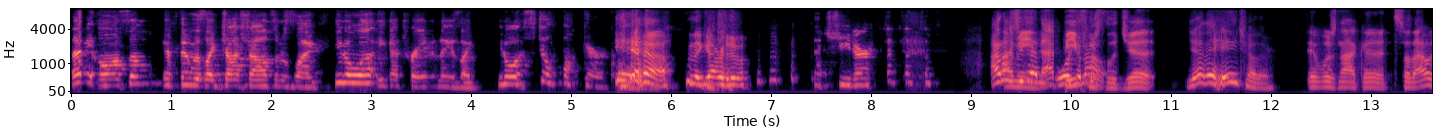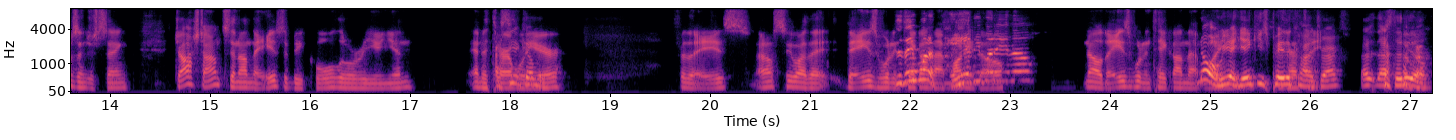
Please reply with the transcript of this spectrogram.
that'd be awesome if there was like Josh Donaldson was like, you know what, he got traded, and he's like, you know what, still fuck Gerrit Cole. Yeah, they got rid of him. that cheater. I don't I see mean, that, that beef was out. legit. Yeah, they hate each other. It was not good. So that was interesting. Josh Donaldson on the A's would be cool. A little reunion and a terrible year for the A's. I don't see why the, the A's wouldn't Do they take on want to pay money. anybody though. though? No, the A's wouldn't take on that No, money. yeah, Yankees pay the Have to- contract. That- that's the deal.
